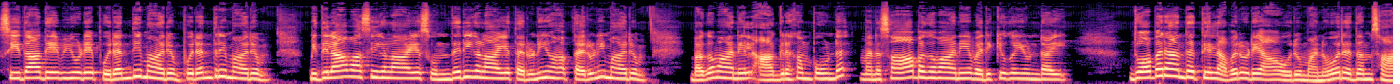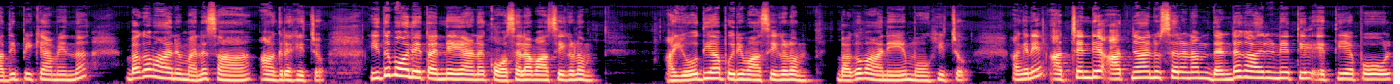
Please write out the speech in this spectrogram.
സീതാദേവിയുടെ പുരന്തിമാരും പുരന്ത്രിമാരും മിഥിലാവാസികളായ സുന്ദരികളായ തരുണി തരുണിമാരും ഭഗവാനിൽ ആഗ്രഹം പൂണ്ട് മനസാ ഭഗവാനെ വരിക്കുകയുണ്ടായി. ദ്വപരാന്തത്തിൽ അവരുടെ ആ ഒരു മനോരഥം സാധിപ്പിക്കാമെന്ന് ഭഗവാനു മനസ്സാ ആഗ്രഹിച്ചു. ഇതുപോലെ തന്നെയാണ് കോസലവാസികളും അയോധ്യാപുരിവാസികളും ഭഗവാനെ മോഹിച്ചു. അങ്ങനെ അച്ഛന്റെ ആജ്ഞാനുസരണം ദണ്ഡകാരുണ്യത്തിൽ എത്തിയപ്പോൾ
